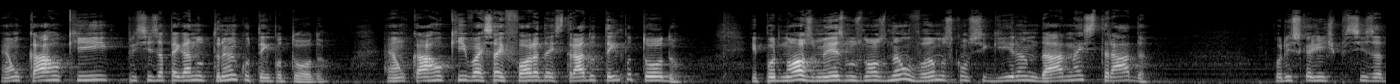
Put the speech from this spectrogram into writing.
É um carro que precisa pegar no tranco o tempo todo. É um carro que vai sair fora da estrada o tempo todo. E por nós mesmos nós não vamos conseguir andar na estrada. Por isso que a gente precisa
